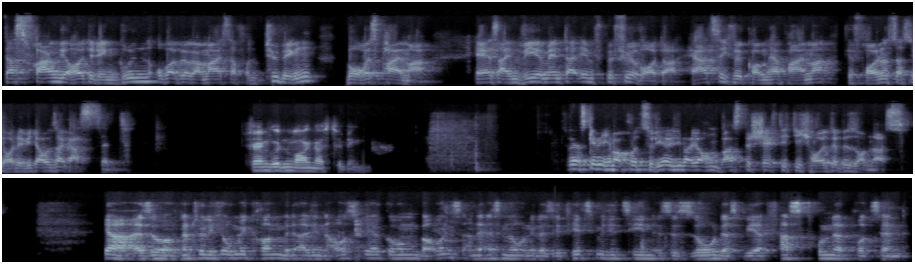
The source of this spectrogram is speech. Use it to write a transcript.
Das fragen wir heute den grünen Oberbürgermeister von Tübingen, Boris Palmer. Er ist ein vehementer Impfbefürworter. Herzlich willkommen, Herr Palmer. Wir freuen uns, dass Sie heute wieder unser Gast sind. Schönen guten Morgen aus Tübingen. Zuerst gebe ich mal kurz zu dir, lieber Jochen. Was beschäftigt dich heute besonders? Ja, also natürlich Omikron mit all den Auswirkungen. Bei uns an der Essener Universitätsmedizin ist es so, dass wir fast 100 Prozent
